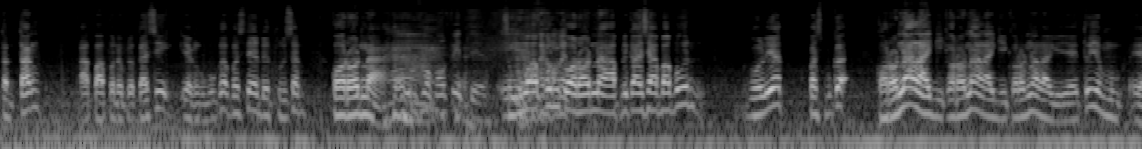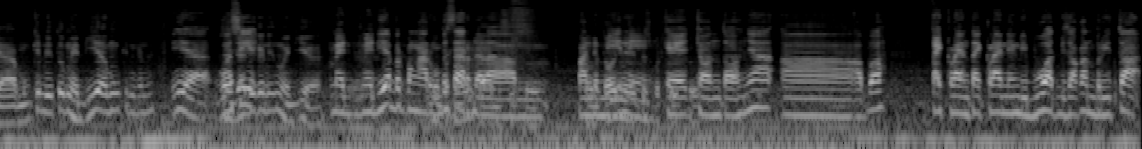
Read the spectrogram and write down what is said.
tentang apa pun aplikasi yang buka pasti ada tulisan corona. info covid ya Semua pun corona, aplikasi apa pun gue lihat pas buka corona lagi, corona lagi, corona lagi. Ya itu yang ya mungkin itu media mungkin kan. Iya, gue Bisa sih jadi kan itu media. med- media berpengaruh besar dalam situ. Pandemi Contohnya ini. Kayak itu. contohnya eh, apa? tagline-tagline yang dibuat misalkan berita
